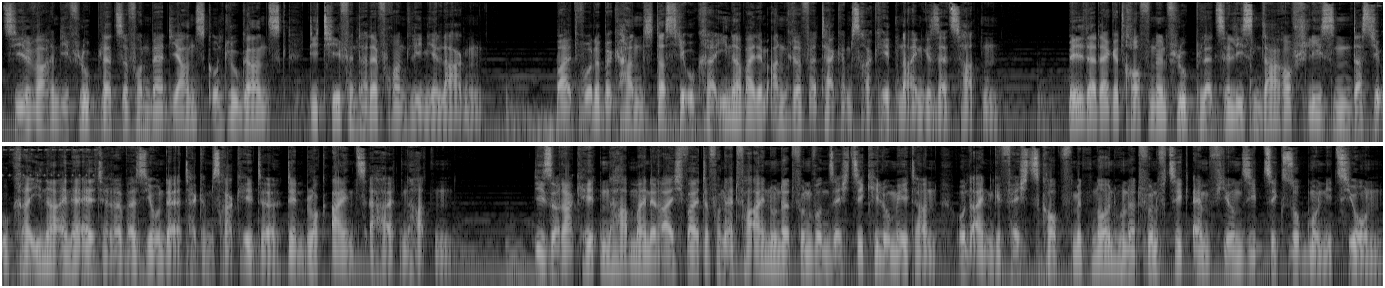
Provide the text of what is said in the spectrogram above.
Ziel waren die Flugplätze von Berdjansk und Lugansk, die tief hinter der Frontlinie lagen. Bald wurde bekannt, dass die Ukrainer bei dem Angriff Attackams-Raketen eingesetzt hatten. Bilder der getroffenen Flugplätze ließen darauf schließen, dass die Ukrainer eine ältere Version der Attackams-Rakete, den Block 1, erhalten hatten. Diese Raketen haben eine Reichweite von etwa 165 Kilometern und einen Gefechtskopf mit 950 M74 Submunition.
